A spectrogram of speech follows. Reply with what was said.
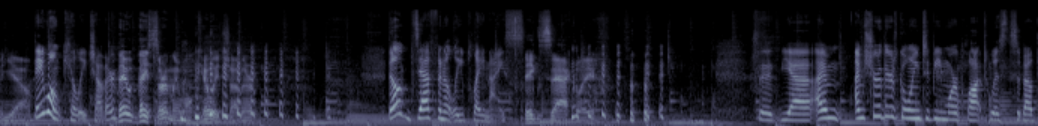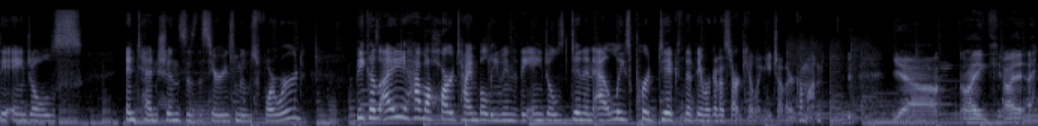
Yeah. They won't kill each other. They, they certainly won't kill each other. They'll definitely play nice. Exactly. So yeah, I'm I'm sure there's going to be more plot twists about the angels' intentions as the series moves forward. Because I have a hard time believing that the angels didn't at least predict that they were gonna start killing each other. Come on. yeah. Like, I,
